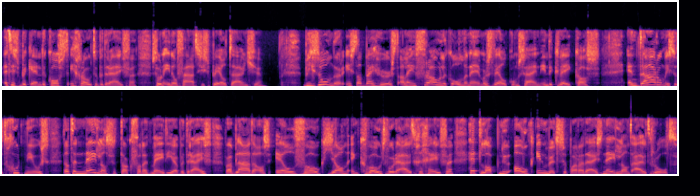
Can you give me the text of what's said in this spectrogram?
Het is bekende kost in grote bedrijven, zo'n innovatiespeeltuintje. Bijzonder is dat bij Hearst alleen vrouwelijke ondernemers welkom zijn in de kweekkas. En daarom is het goed nieuws dat de Nederlandse tak van het mediabedrijf, waar bladen als El, Vogue, Jan en Quote worden uitgegeven, het lab nu ook in Mutsenparadijs Nederland uitrolt.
